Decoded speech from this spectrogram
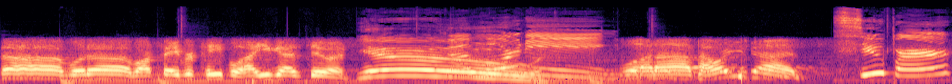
What up? What up? Our favorite people. How you guys doing? Yo! Good morning. What up? How are you guys? Super.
